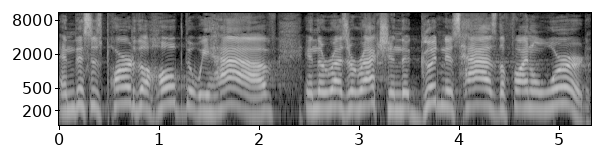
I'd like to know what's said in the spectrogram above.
And this is part of the hope that we have in the resurrection that goodness has the final word.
